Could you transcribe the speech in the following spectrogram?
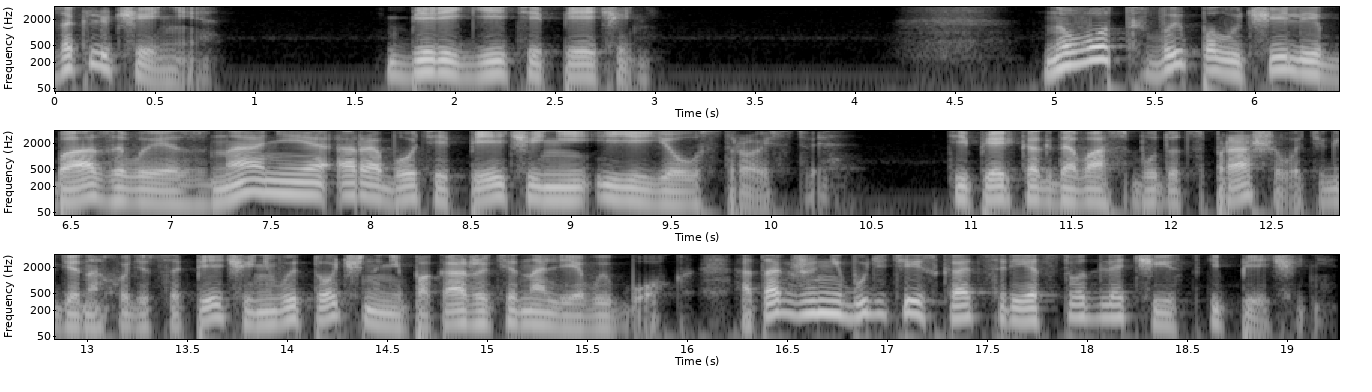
Заключение. Берегите печень. Ну вот, вы получили базовые знания о работе печени и ее устройстве. Теперь, когда вас будут спрашивать, где находится печень, вы точно не покажете на левый бок, а также не будете искать средства для чистки печени.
